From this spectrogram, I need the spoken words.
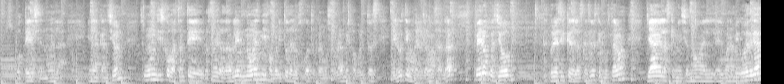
pues, potencia, ¿no? En la, en la canción. Es un disco bastante, bastante agradable. No es mi favorito de los cuatro que vamos a hablar. Mi favorito es el último del que vamos a hablar. Pero pues yo les podría decir que de las canciones que me gustaron, ya las que mencionó el, el buen amigo Edgar,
